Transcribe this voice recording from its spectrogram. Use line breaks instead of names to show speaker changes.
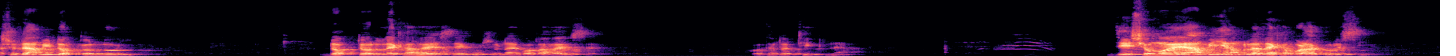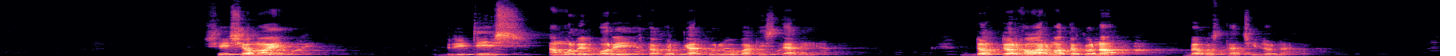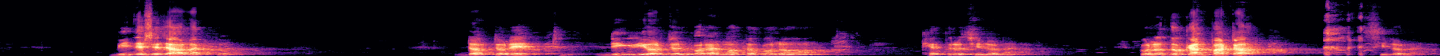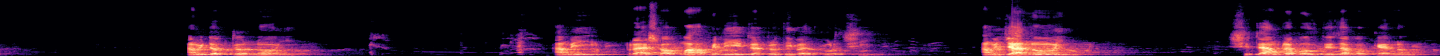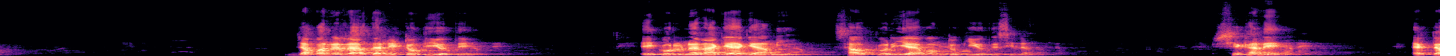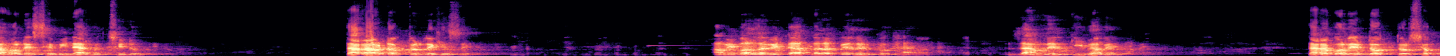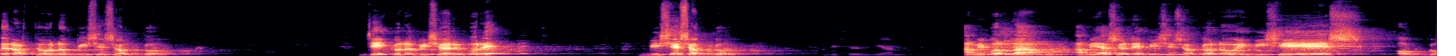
আসলে আমি ডক্টর নই। ডক্টর লেখা হয়েছে, ঘোষণায় বলা হয়েছে। কথাটা ঠিক না। যে সময় আমি, আমরা লেখাপড়া করেছি সেই সময় ব্রিটিশ আমলের পরে, তখনকার পূর্ব পাকিস্তানে ডক্টর হওয়ার মতো কোনো ব্যবস্থা ছিল না। বিদেশে যাওয়া লাগতো। ডক্টরেট ডিগ্রি অর্জন করার মতো কোনো ক্ষেত্র ছিল না। কোনো দোকানপাটও ছিল না। আমি ডক্টর নই। আমি প্রায় সব মাহফিলি এটা প্রতিবাদ করছি। আমি যা নই, সেটা আমরা বলতে যাব কেন? জাপানের রাজধানী টোকিওতে। এই করোনার আগে আগে আমি সাউথ কোরিয়া এবং টোকিওতে ছিলাম। সেখানে একটা হলে সেমিনার হচ্ছিল। তারাও ডক্টর লিখেছে। আমি বললাম, এটা আপনারা পেলেন কোথায়? জানলেন কীভাবে? তারা বলে, ডক্টর শব্দের অর্থ হলো বিশেষজ্ঞ। যে কোনো বিষয়ের উপরে বিশেষজ্ঞ। আমি বললাম, আমি আসলে বিশেষজ্ঞ নই বিশেষ অজ্ঞ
